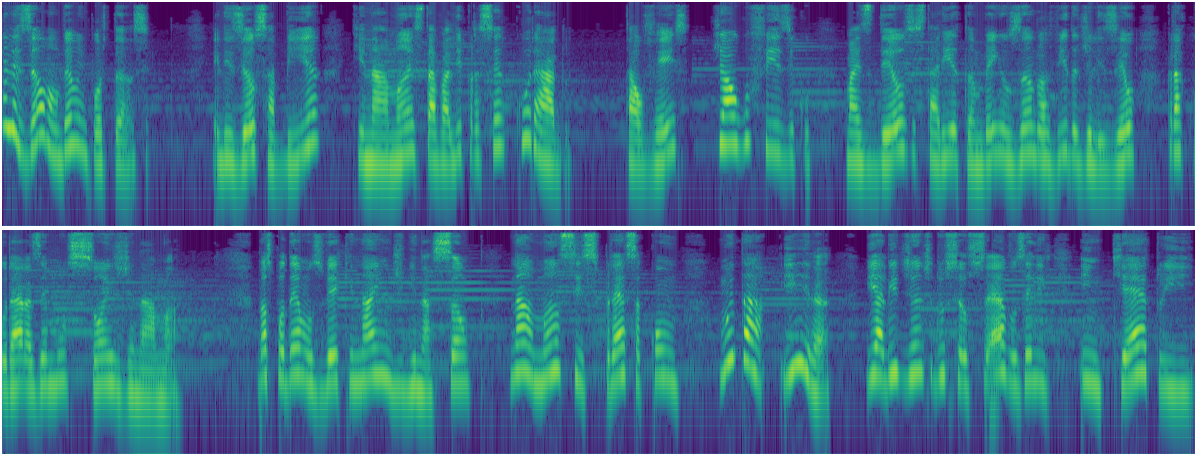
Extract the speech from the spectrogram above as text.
Eliseu não deu importância. Eliseu sabia que Naamã estava ali para ser curado, talvez de algo físico, mas Deus estaria também usando a vida de Eliseu para curar as emoções de Naamã nós podemos ver que na indignação, Naamã se expressa com muita ira e ali diante dos seus servos, ele inquieto e,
